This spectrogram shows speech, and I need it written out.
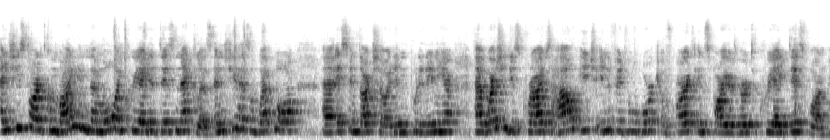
And she started combining them all and created this necklace. And she has a weblog uh, it's in Dutch, so I didn't put it in here, uh, where she describes how each individual work of art inspired her to create this one.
